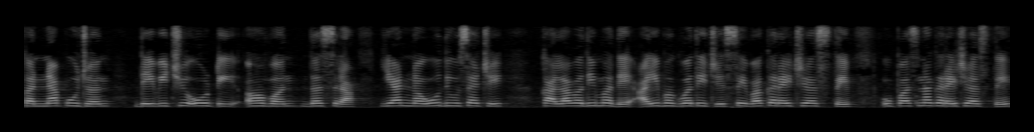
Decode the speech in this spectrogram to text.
कन्यापूजन देवीची ओटी हवन दसरा या नऊ दिवसाची कालावधीमध्ये आई भगवतीची सेवा करायची असते उपासना करायची असते.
